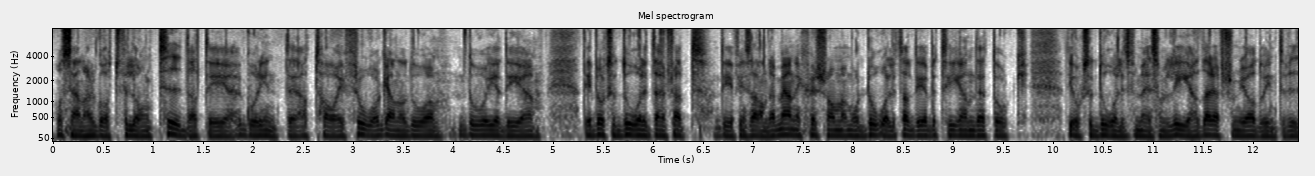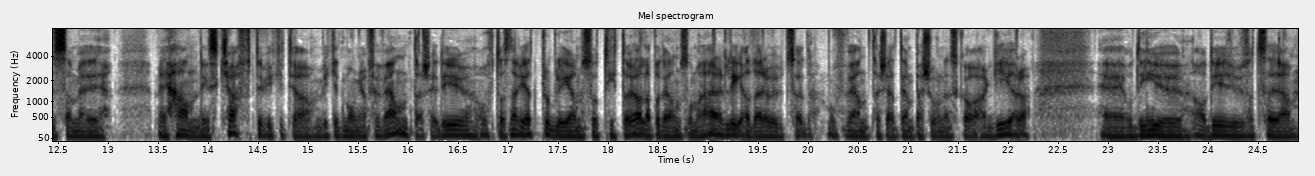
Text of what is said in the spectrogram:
Och sen har det gått för lång tid att det går inte att ta i frågan och då, då är det, det blir också dåligt därför att det finns andra människor som mår dåligt av det beteendet och det är också dåligt för mig som ledare eftersom jag då inte visar mig mig handlingskraftig, vilket, jag, vilket många förväntar sig. Det är ju oftast när det är ett problem så tittar ju alla på den som är ledare och utsedd och förväntar sig att den personen ska agera. Eh, och det är, ju, ja, det är ju så att säga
